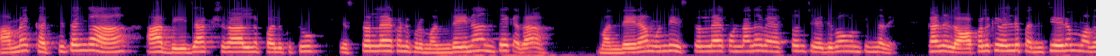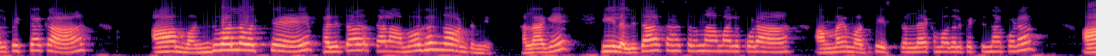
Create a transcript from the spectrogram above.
ఆ అమ్మాయి ఖచ్చితంగా ఆ బీజాక్షరాలను పలుకుతూ ఇష్టం లేకుండా ఇప్పుడు మందైనా అంతే కదా. మందైనా ముందు ఇష్టం లేకుండానే వేస్తాం చేదుగా ఉంటుందని. కానీ లోపలికి వెళ్ళి పనిచేయడం మొదలుపెట్టాక ఆ మందు వల్ల వచ్చే ఫలితం చాలా అమోఘంగా ఉంటుంది. అలాగే ఈ లలితా సహస్రనామాలు కూడా అమ్మాయి మొదట ఇష్టం లేక మొదలుపెట్టినా కూడా ఆ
